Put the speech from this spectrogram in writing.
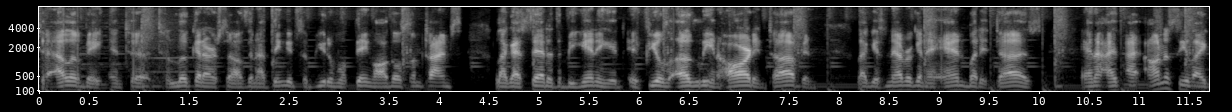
to elevate and to to look at ourselves. And I think it's a beautiful thing. Although sometimes, like I said at the beginning, it, it feels ugly and hard and tough and like it's never gonna end, but it does. And I, I honestly like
